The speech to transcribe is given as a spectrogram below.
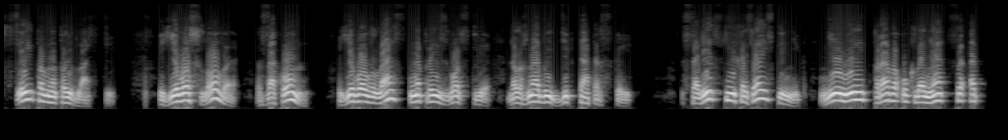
всей полнотой власти. Его слово — закон, его власть на производстве должна быть диктаторской. Советский хозяйственник не имеет права уклоняться от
